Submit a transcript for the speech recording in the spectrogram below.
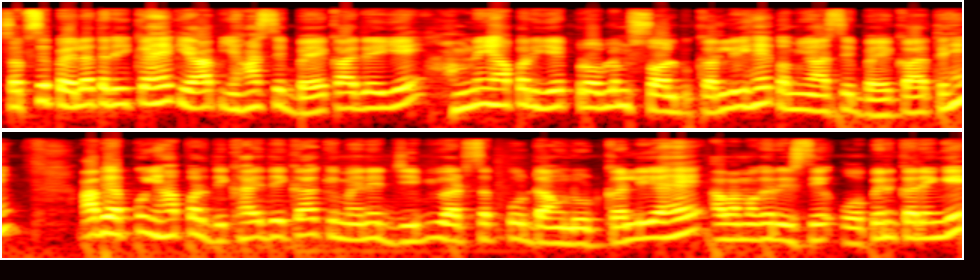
सबसे पहला तरीका है कि आप यहाँ से बैक आ जाइए। हमने यहाँ पर ये प्रॉब्लम सॉल्व कर ली है तो हम यहाँ से बैक आते हैं। अब आपको यहाँ पर दिखाई देगा कि मैंने जीबी व्हाट्सएप को डाउनलोड कर लिया है। अब हम अगर इसे ओपन करेंगे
